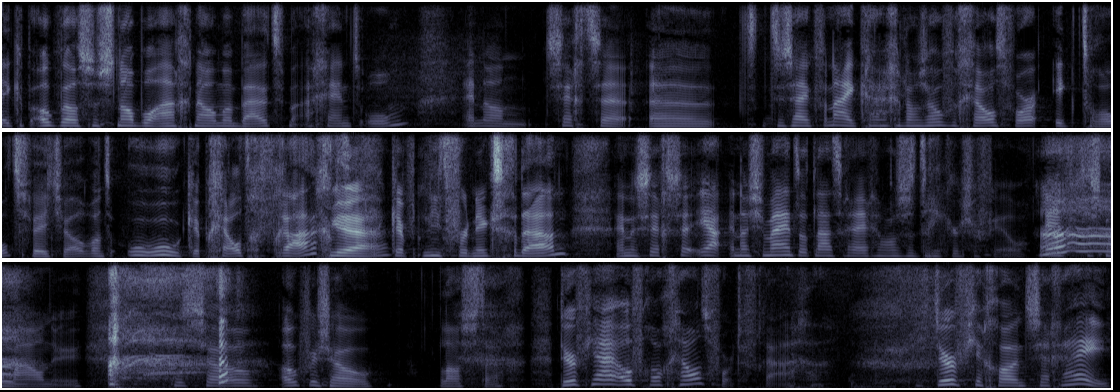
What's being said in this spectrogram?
ik heb ook wel eens een snabbel aangenomen buiten mijn agent om. En dan zegt ze, uh, toen zei ik van, nou, ik krijg er dan zoveel geld voor. Ik trots, weet je wel, want oeh, ik heb geld gevraagd. Ja. Ik heb het niet voor niks gedaan. En dan zegt ze, ja, en als je mij het had laten regenen, was het drie keer zoveel. Ah. Even is normaal nu. dus zo, ook weer zo lastig. Durf jij overal geld voor te vragen? Of durf je gewoon te zeggen, hé,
